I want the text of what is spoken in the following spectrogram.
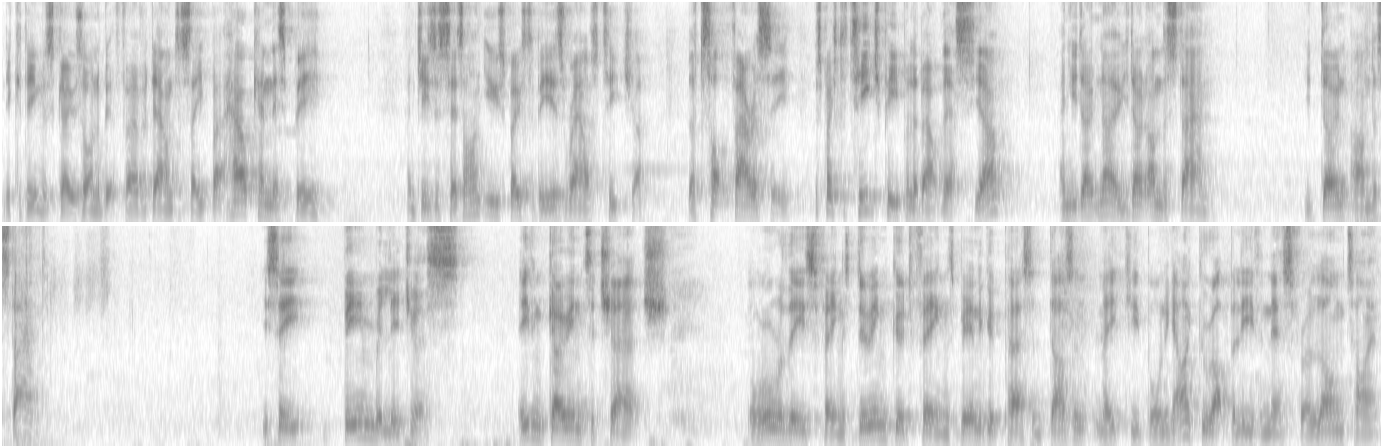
Nicodemus goes on a bit further down to say, But how can this be? And Jesus says, Aren't you supposed to be Israel's teacher, the top Pharisee? You're supposed to teach people about this, yeah? And you don't know, you don't understand. You don't understand. You see, being religious, even going to church, or all of these things, doing good things, being a good person, doesn't make you born again. I grew up believing this for a long time.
